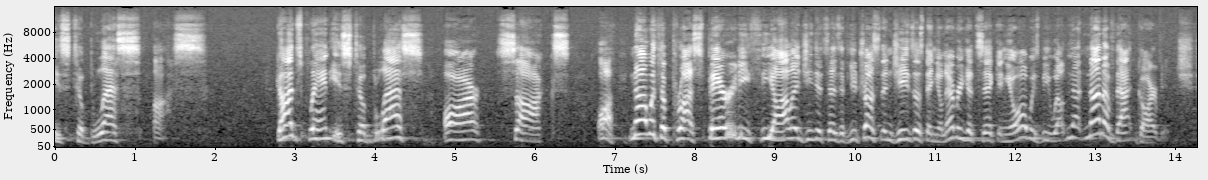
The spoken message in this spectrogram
is to bless us. God's plan is to bless our socks off. Not with a prosperity theology that says if you trust in Jesus, then you'll never get sick and you'll always be well. None of that garbage.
